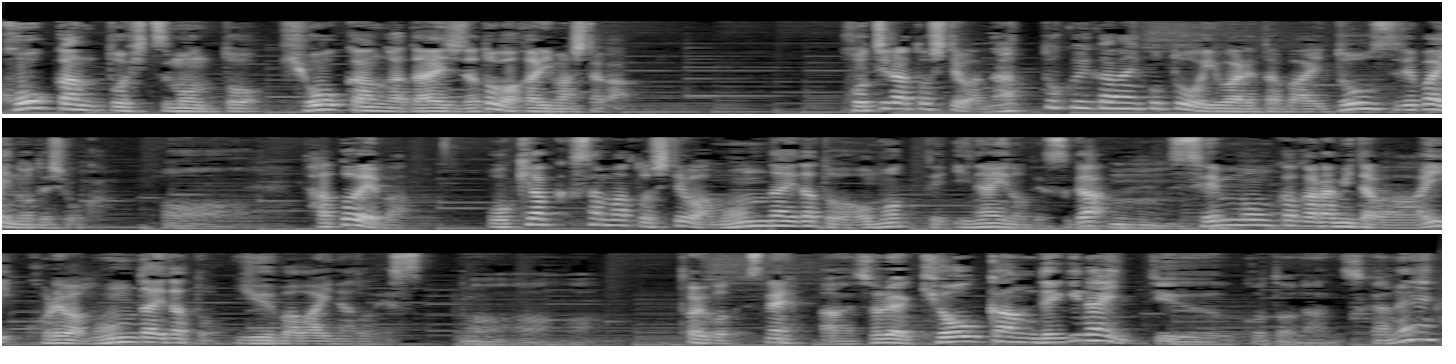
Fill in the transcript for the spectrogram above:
交換と質問と共感が大事だと分かりましたが、こちらとしては納得いかないことを言われた場合、どうすればいいのでしょうか？お例えば、お客様としては問題だとは思っていないのですが、うん専門家から見た場合、これは問題だという場合などです。ーということですね。あそれは共感できないっていうことなんですかね？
